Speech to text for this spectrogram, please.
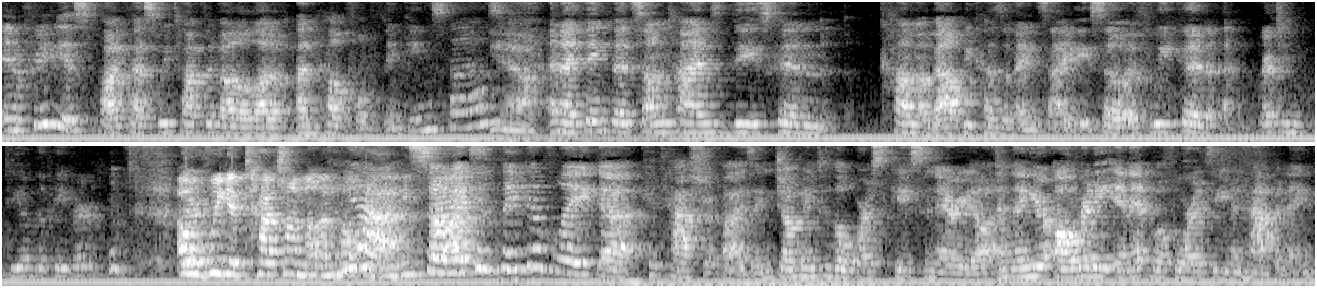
In a previous podcast, we talked about a lot of unhelpful thinking styles. Yeah. And I think that sometimes these can come about because of anxiety. So if we could, Gretchen, do you have the paper? Oh, if we could touch on the unhelpful yeah. So I can think of like uh, catastrophizing, jumping to the worst case scenario, and then you're already in it before it's even happening.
